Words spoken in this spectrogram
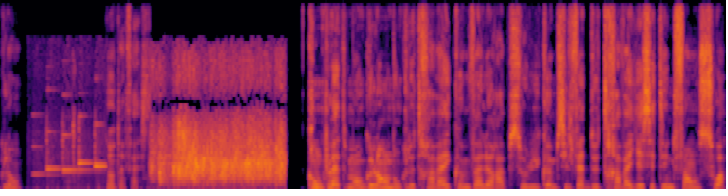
gland, dans ta face. Complètement gland, donc le travail comme valeur absolue, comme si le fait de travailler c'était une fin en soi.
